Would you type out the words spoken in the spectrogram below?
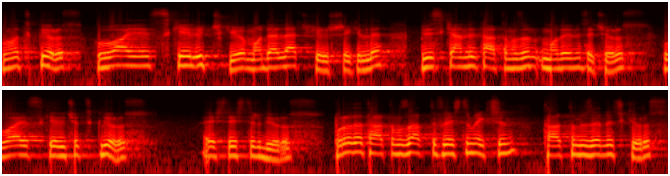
Buna tıklıyoruz. Huawei Scale 3 çıkıyor. Modeller çıkıyor şu şekilde. Biz kendi tartımızın modelini seçiyoruz. Huawei Scale 3'e tıklıyoruz. Eşleştir diyoruz. Burada tartımızı aktifleştirmek için tartın üzerine çıkıyoruz.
